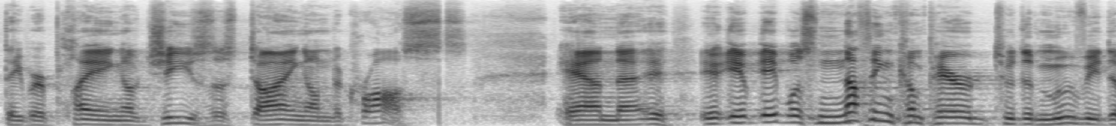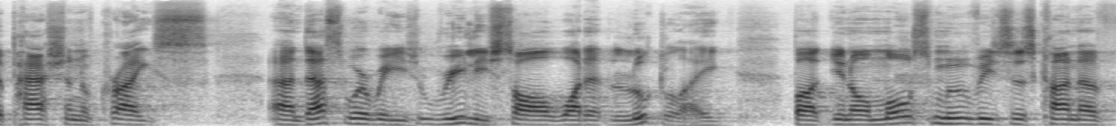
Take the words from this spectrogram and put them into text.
they were playing of Jesus dying on the cross. And uh, it, it, it was nothing compared to the movie The Passion of Christ. And that's where we really saw what it looked like. But, you know, most movies is kind of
